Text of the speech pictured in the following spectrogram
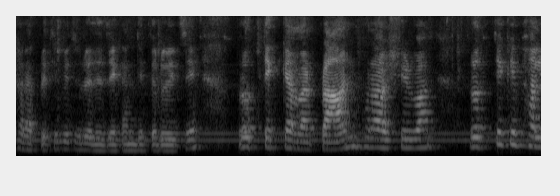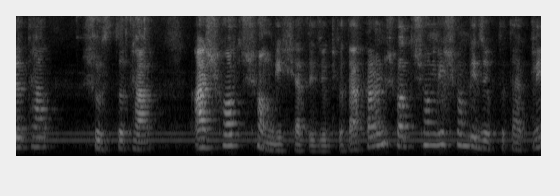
সারা পৃথিবী জুড়ে যে যেখানটিতে রয়েছে, প্রত্যেককে আমার প্রাণ ভরা আশীর্বাদ। প্রত্যেকে ভালো থাক, সুস্থ থাক। আর সৎসঙ্গের সাথে যুক্ত থাক কারণ সৎসঙ্গের সঙ্গে যুক্ত থাকলে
